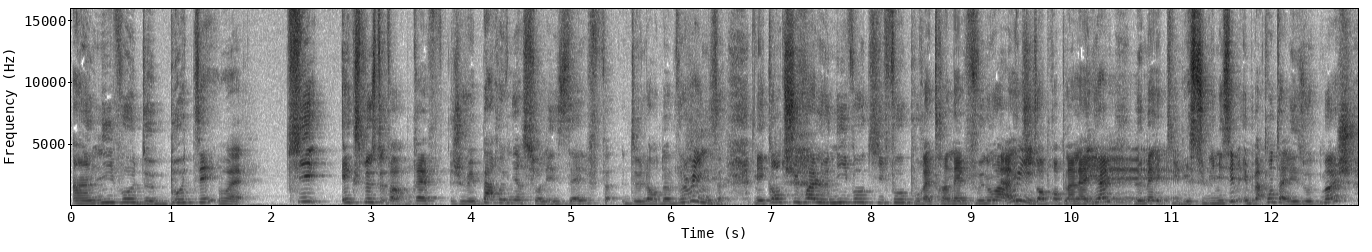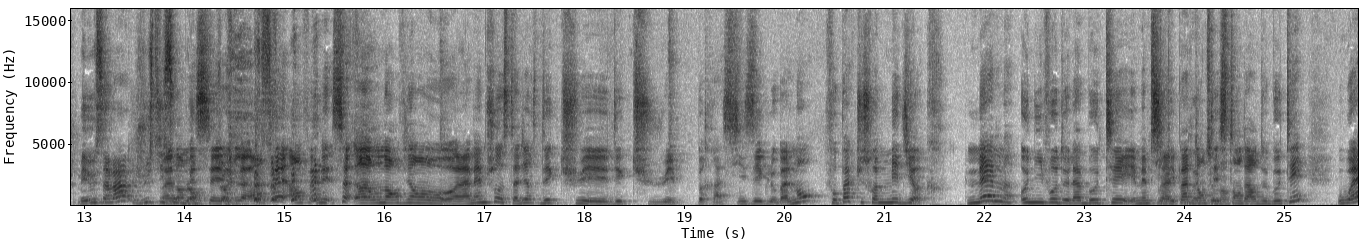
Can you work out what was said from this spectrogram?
à un niveau de beauté Ouais. qui explose. Enfin bref, je vais pas revenir sur les elfes de Lord of the Rings, mais quand tu vois le niveau qu'il faut pour être un elfe noir Ah et oui. tu t'en prends plein la Mais- gueule, le mec il est sublimissime, et par contre t'as les autres moches, mais eux ça va, juste ils Ouais, sont non, blancs. là, en fait, en fait mais ça, on en revient à la même chose, c'est-à-dire dès que tu es dès que tu es racisé globalement, faut pas que tu sois médiocre. Même au niveau de la beauté, et même si Ouais, t'es pas dans tes standards de beauté, ouais,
